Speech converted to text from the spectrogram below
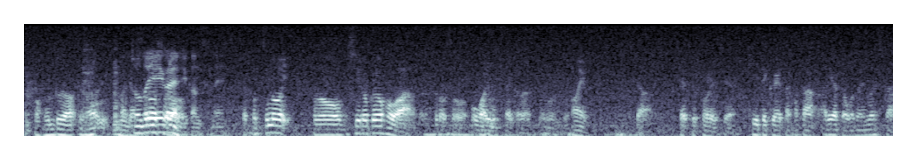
あ、本当だ。確かに。まあちょうどいいぐらいの時間ですねじゃあこっちのその収録の方はそろそろ終わりにしたいかなと思うんで、はいじゃあ、セットフォレンス聞いてくれた方、ありがとうございました。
